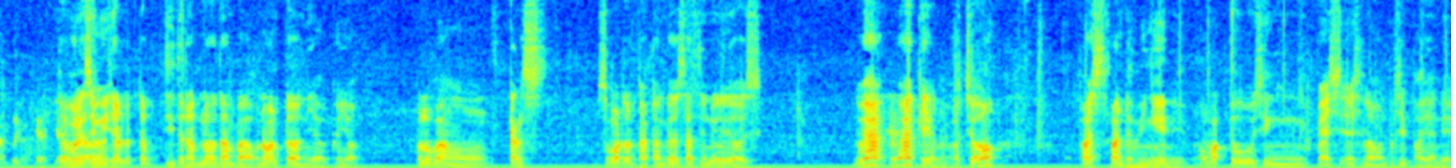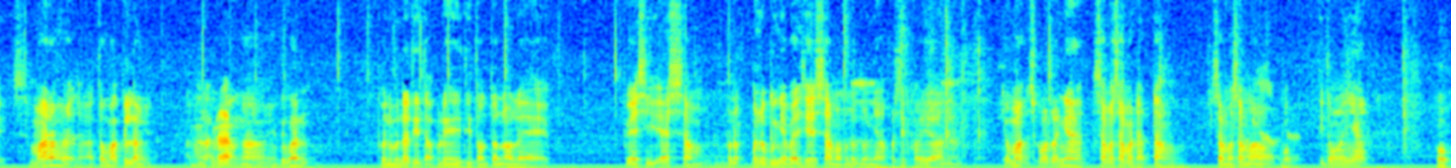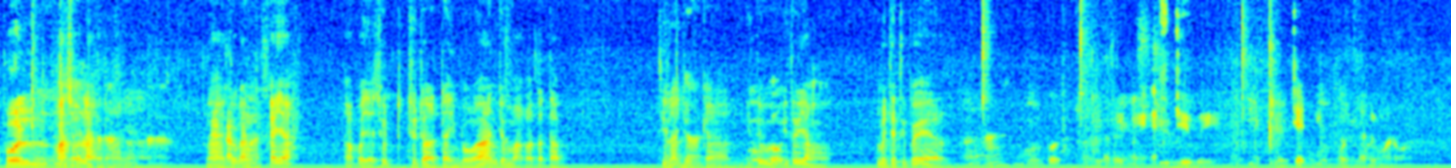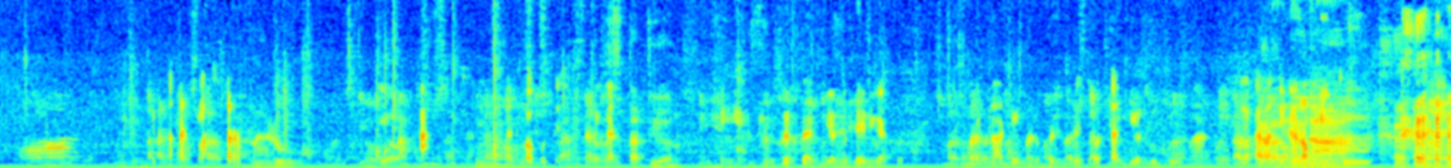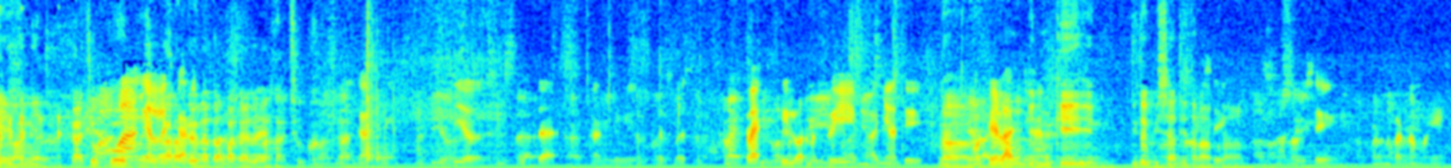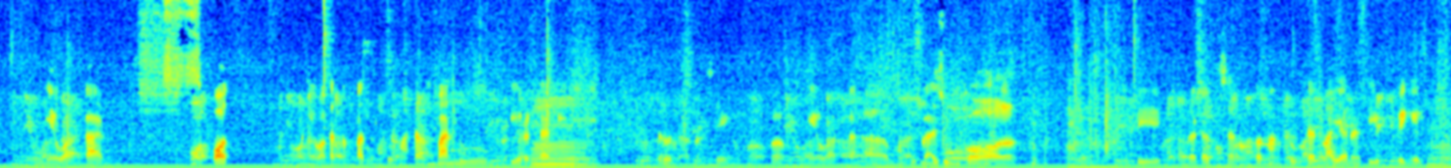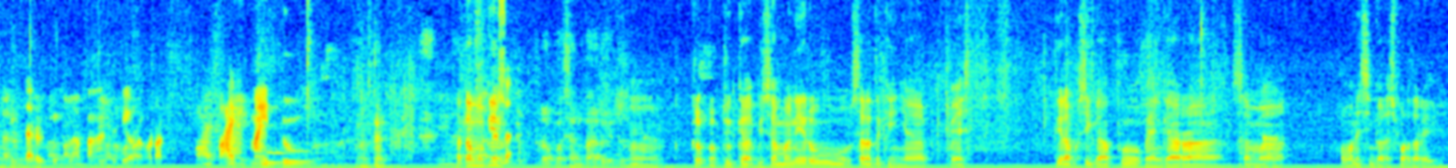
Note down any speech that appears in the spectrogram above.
aku ya boleh sih misal tetap diterapno tanpa penonton ya kayak peluang kan s- supporter datang ke stadion itu ya a- luwih akeh no aja pas pandemi ini waktu sing PSIS lawan Persibaya deh Semarang nggak atau Magelang ya? Magelang. nah itu kan benar-benar tidak boleh ditonton oleh PSIS sama pen- pendukungnya PSIS sama pendukungnya Persibaya. Hmm. cuma supporternya sama-sama datang sama-sama Iya, bo- benar. hitungannya bobol masuk lah. nah itu kan kayak apa ya sud- sudah ada himbauan cuma kok tetap dilanjutkan. itu itu yang menjadi PR SJW Jen kok dari mana oh ciptakan klaster baru. Yo. Ah kan fokusnya ini kan. Stadion. stadion. Gede ini kan Baru kena ada mana bermaris buat stadion hubungan karantina rong minggu. Nah ini wangil Gak cukup. Karantina tempatnya juga gak cukup. makanya iya sudah. Aduh terbatas. Lek di luar negeri banyak deh nah Modelannya. mungkin, itu bisa diterapkan. Anu sing apa namanya? Menyewakan spot. menyewakan tempat untuk masang spanduk direkan Hmm. terus sing apa, menyewakan eh, membuka zoom call. Iya. jadi mereka bisa nonton langsung dan layarnya di pinggir Hmm. ditaruh di pinggir lapangan. Jadi orang-orang live main tuh. atau mungkin terobosan baru itu. Hmm, klub-klub juga bisa meniru strateginya. PS Tira Persikabo, Bayangkara sama apa nih sing supporter ini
